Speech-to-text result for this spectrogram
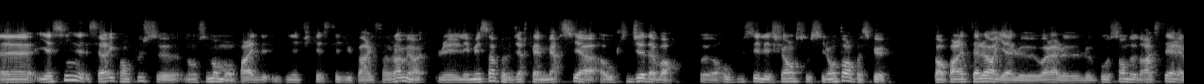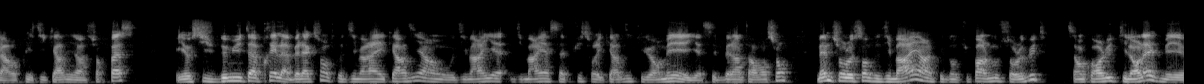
Euh, Yacine, c'est vrai qu'en plus, euh, non seulement on parlait d'inefficacité du Paris Saint-Germain, mais euh, les, les, Messins peuvent dire quand même merci à, à d'avoir repoussé l'échéance aussi longtemps parce que tu en parlais tout à l'heure, il y a le, voilà, le, beau centre de Draxler et la reprise d'Icardi dans la surface. Et il y a aussi deux minutes après la belle action entre Di Maria et Icardi, hein, où Di Maria, Di Maria s'appuie sur Icardi qui lui remet et il y a cette belle intervention. Même sur le centre de Di Maria, hein, dont tu parles, nous, sur le but, c'est encore lui qui l'enlève, mais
